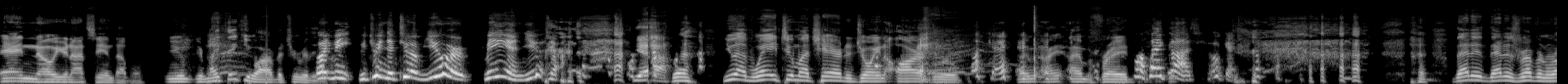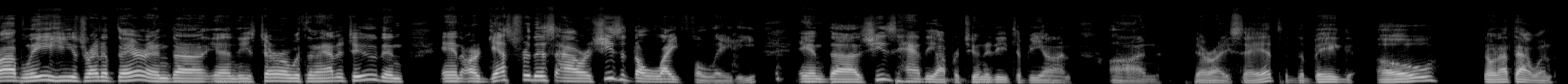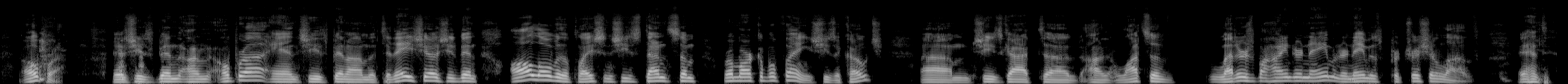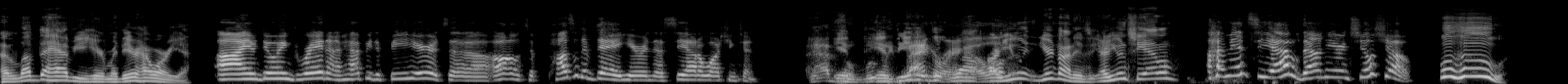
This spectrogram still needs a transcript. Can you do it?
And no, you're not seeing double. You you might think you are, but you're really. What do you mean between the two of you or me and you? No. Yeah. Well, you have way too much hair to join our group. okay. I'm, I, I'm afraid. Well, thank gosh. Okay. that is that is Reverend Rob Lee. He's right up there, and uh, and he's tarot with an attitude. And and our guest for this hour, she's a delightful lady, and uh, she's had the opportunity to be on on dare I say it, the Big O. No, not that one. Oprah. And she's been on Oprah and she's been on the Today Show. She's been all over the place and she's done some remarkable things. She's a coach. Um, she's got uh, uh, lots of letters behind her name, and her name is Patricia Love. And I'd love to have you here, my dear. How are you? I'm doing great. I'm happy to be here. It's a oh, it's a positive day here in the Seattle, Washington. Absolutely. Indeed. bangarang. I Wow. Are you? it. You're not in. Are you in Seattle? I'm in Seattle, down here in Shilshole. Woohoo!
